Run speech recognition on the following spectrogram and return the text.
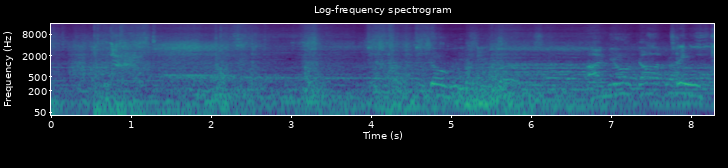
Show me. I'm your god. now.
